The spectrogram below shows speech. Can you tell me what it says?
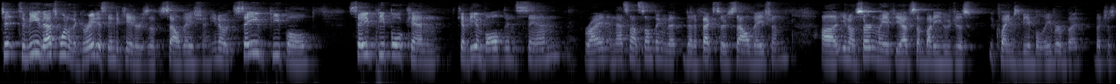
to, to me, that's one of the greatest indicators of salvation. You know, saved people, saved people can, can be involved in sin, right? And that's not something that, that affects their salvation. Uh, you know, certainly if you have somebody who just claims to be a believer, but, but just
